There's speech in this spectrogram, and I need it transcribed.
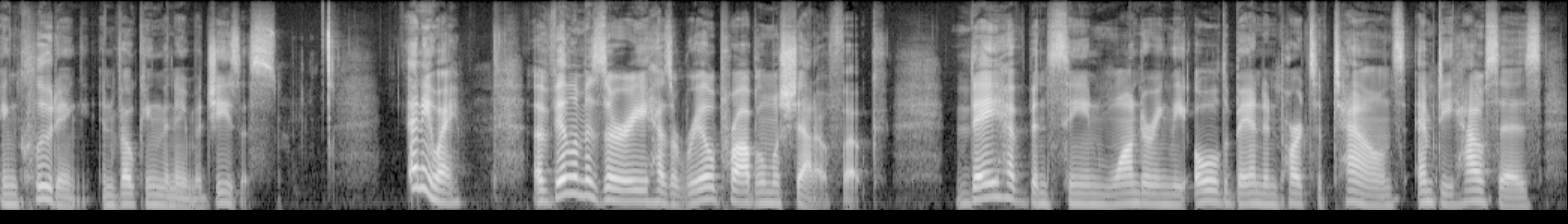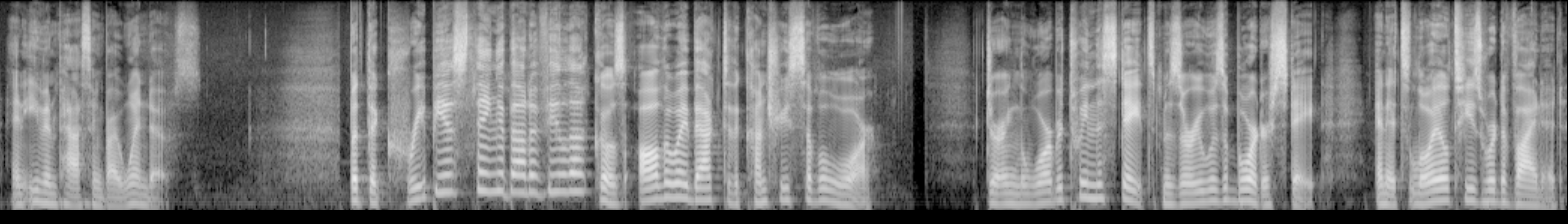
including invoking the name of Jesus. Anyway, Avilla, Missouri has a real problem with shadow folk. They have been seen wandering the old abandoned parts of towns, empty houses, and even passing by windows. But the creepiest thing about Avilla goes all the way back to the country's Civil War. During the war between the states, Missouri was a border state, and its loyalties were divided.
